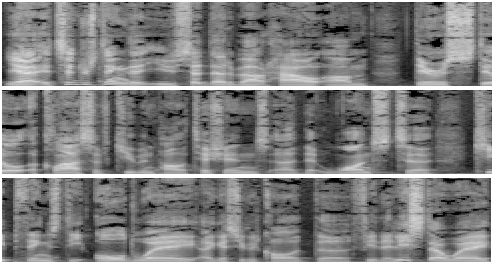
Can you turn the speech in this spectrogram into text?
Yeah, it's interesting that you said that about how um, there is still a class of Cuban politicians uh, that wants to keep things the old way. I guess you could call it the Fidelista way,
